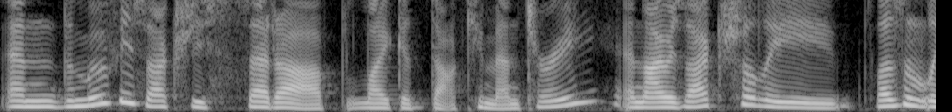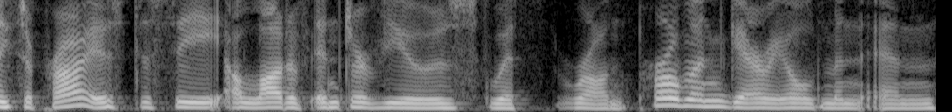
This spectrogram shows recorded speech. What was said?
and the movie's actually set up like a documentary, and I was actually pleasantly surprised to see a lot of interviews with Ron Perlman, Gary Oldman, and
